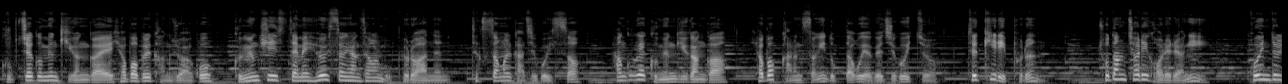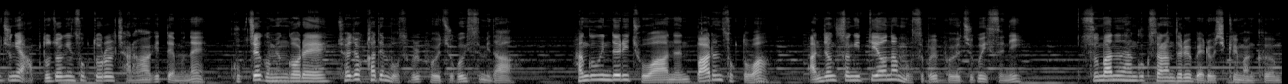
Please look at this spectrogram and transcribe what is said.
국제금융 기관과의 협업을 강조하고 금융 시스템의 효율성 향상을 목표로 하는 특성을 가지고 있어 한국의 금융기관과 협업 가능성이 높다고 여겨지고 있죠. 특히 리플은 초당 처리 거래량이 코인들 중에 압도적인 속도를 자랑하기 때문에 국제금융거래에 최적화된 모습을 보여주고 있습니다. 한국인들이 좋아하는 빠른 속도와 안정성이 뛰어난 모습을 보여주고 있으니 수많은 한국 사람들을 매료시킬 만큼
